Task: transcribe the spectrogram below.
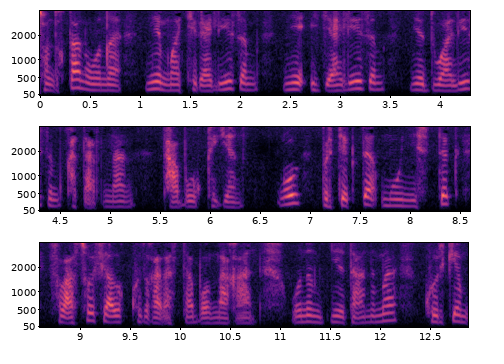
Сондықтан оны не материализм не идеализм не дуализм қатарынан табу қиын. Ол біртекті монистік философиялық көзқараста болмаған. Оның дүниетанымы көркем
